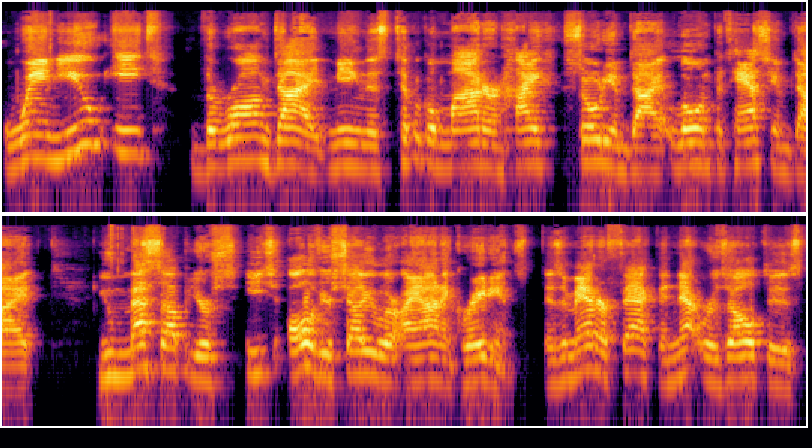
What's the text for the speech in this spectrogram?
when you eat the wrong diet, meaning this typical modern high sodium diet, low in potassium diet, you mess up your each all of your cellular ionic gradients. As a matter of fact, the net result is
